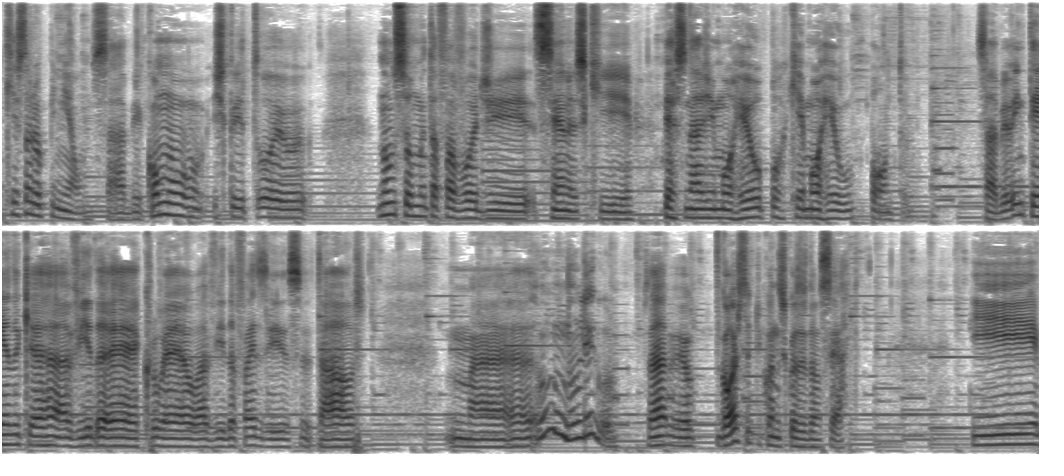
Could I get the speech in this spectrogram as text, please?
questão de opinião, sabe? Como escritor, eu não sou muito a favor de cenas que personagem morreu porque morreu, ponto. Sabe? Eu entendo que a vida é cruel, a vida faz isso e tal. Mas eu não ligo, sabe? Eu gosto de quando as coisas dão certo. E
